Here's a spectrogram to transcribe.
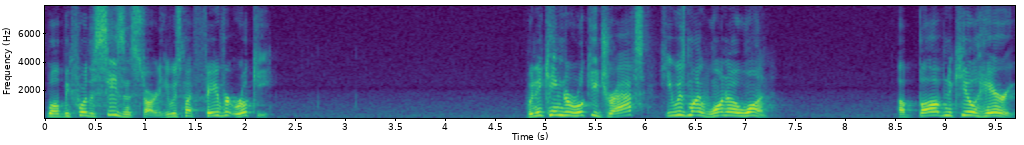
well before the season started. He was my favorite rookie. When it came to rookie drafts, he was my 101. Above N'Keal Harry.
